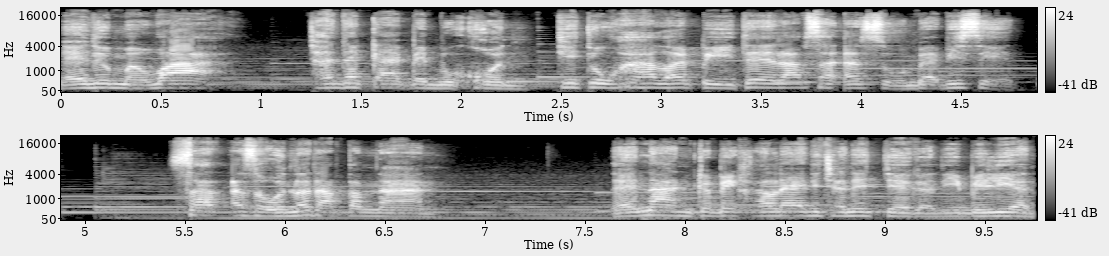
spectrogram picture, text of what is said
และดูเหมือนว่า ฉันจะกลายเป็นบุคคลที่ทุก 500 ปีจะได้รับสัตว์อสูรแบบพิเศษ สัตว์อสูรระดับตำนาน และนั่นก็เป็นครั้งแรกที่ฉันได้เจอกับดีเบเลียน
